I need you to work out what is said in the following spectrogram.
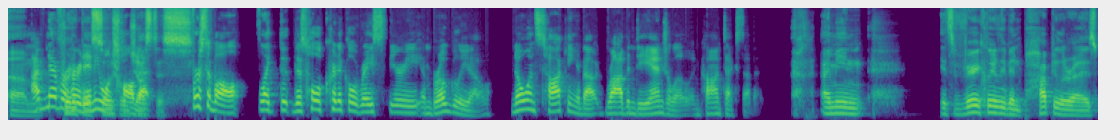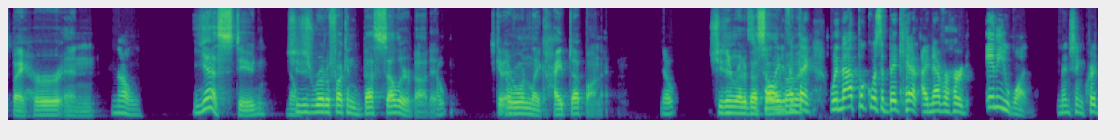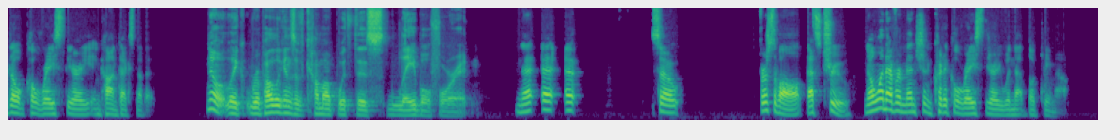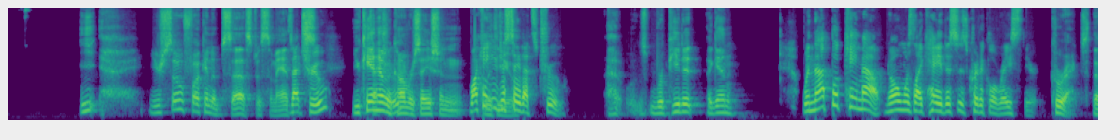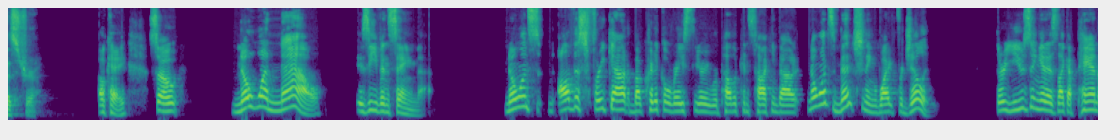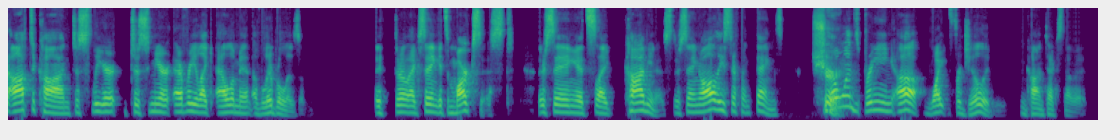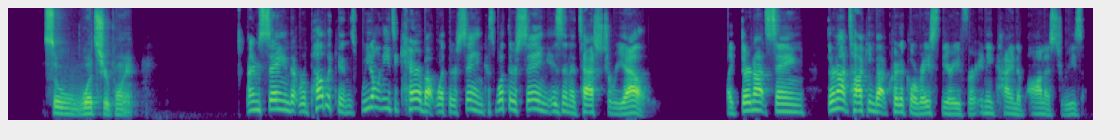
Um, I've never heard anyone call that- justice. first of all like th- this whole critical race theory imbroglio no one's talking about robin diangelo in context of it I mean, it's very clearly been popularized by her and no yes, dude. Nope. She just wrote a fucking bestseller about it. Nope. She got Nope. everyone like hyped up on it. nope She didn't write a It's a bestseller totally about different it. thing. When that book was a big hit, I never heard anyone mention critical race theory in context of it. No, like Republicans have come up with this label for it. Uh, uh, so, first of all, that's true. No one ever mentioned critical race theory when that book came out. You're so fucking obsessed with semantics. Is that true? You can't have a conversation. Why can't you just say that's true? Uh, Repeat it again. When that book came out, no one was like, hey, this is critical race theory. Correct. That's true. Okay, so no one now is even saying that. No one's all this freak out about critical race theory, Republicans talking about it. No one's mentioning white fragility. They're using it as like a panopticon to smear to smear every like element of liberalism. They- They're like saying it's Marxist. They're saying it's like communist. They're saying all these different things. Sure. No one's bringing up white fragility in context of it. so what's your point? I'm saying that Republicans, we don't need to care about what they're saying because what they're saying isn't attached to reality. Like they're not saying, they're not talking about critical race theory for any kind of honest reason.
